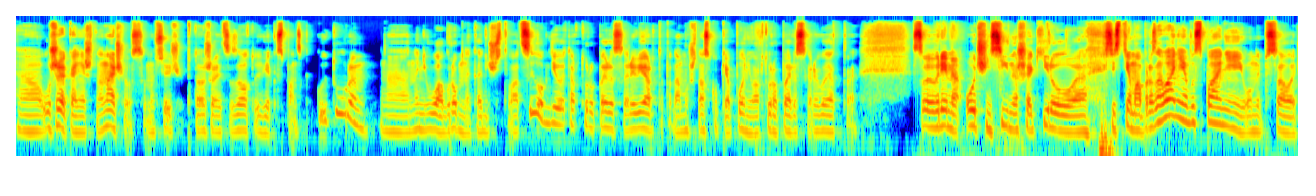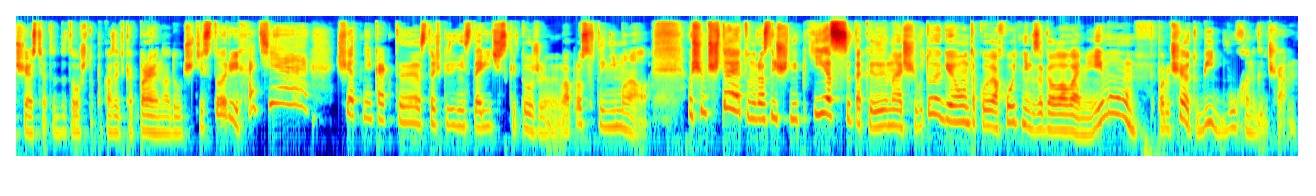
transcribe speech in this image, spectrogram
уже, конечно, начался, но все еще продолжается золотой век испанской культуры. Э, на него огромное количество отсылок делает Артура Переса Риверта, потому что, насколько я понял, Артура Переса Риверта в свое время очень сильно шокировала система образования в Испании. Он написал отчасти это для того, чтобы показать, как правильно надо учить истории. Хотя, что-то мне как-то с точки зрения исторической тоже вопросов-то немало. В общем, читает он различные пьесы, так или иначе. В итоге он такой охотник за головами. Ему поручают убить двух англичан.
